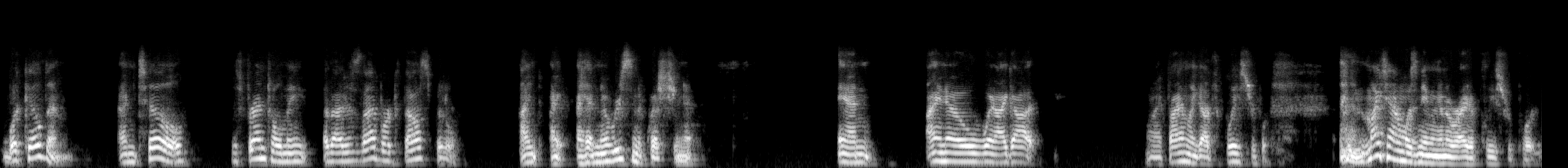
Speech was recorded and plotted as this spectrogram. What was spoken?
what killed him until his friend told me about his lab work at the hospital. I, I, I had no reason to question it. And I know when I got when I finally got the police report, my town wasn't even going to write a police report.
